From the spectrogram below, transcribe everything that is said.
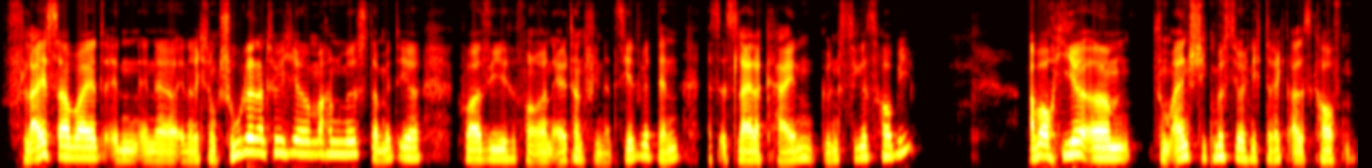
Fleißarbeit in, in, der, in Richtung Schule natürlich äh, machen müsst, damit ihr quasi von euren Eltern finanziert wird, denn es ist leider kein günstiges Hobby. Aber auch hier ähm, zum Einstieg müsst ihr euch nicht direkt alles kaufen.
